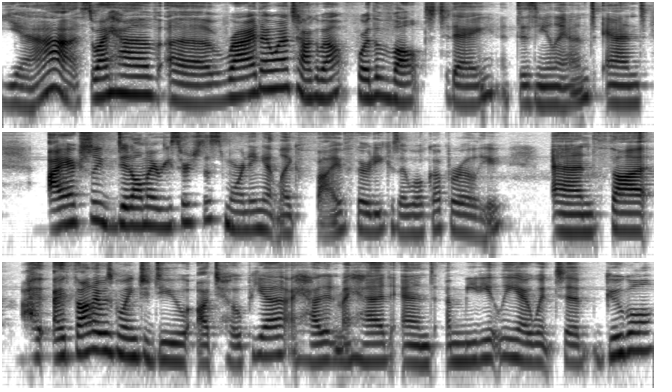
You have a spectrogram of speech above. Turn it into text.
Yeah. So I have a ride I want to talk about for the vault today at Disneyland. And I actually did all my research this morning at like 5:30 because I woke up early and thought I, I thought I was going to do Autopia. I had it in my head and immediately I went to Google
